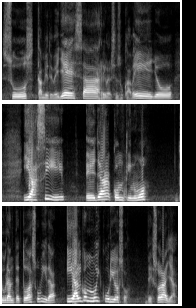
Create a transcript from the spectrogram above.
sus cambios de belleza, arreglarse su cabello. Y así ella continuó durante toda su vida. Y algo muy curioso de Soraya,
